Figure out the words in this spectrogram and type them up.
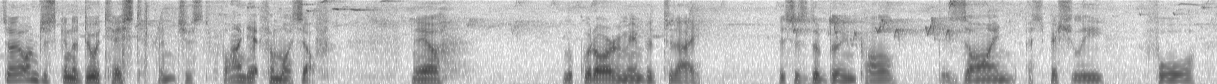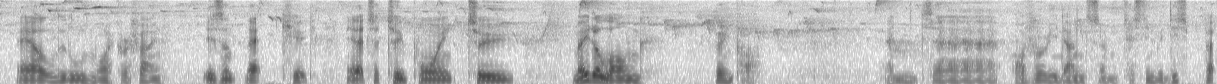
So I'm just going to do a test and just find out for myself. Now look what I remembered today. This is the boom pole designed especially for our little microphone. Isn't that cute? Now that's a 2.2 metre long boom pole. And uh, I've already done some testing with this, but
